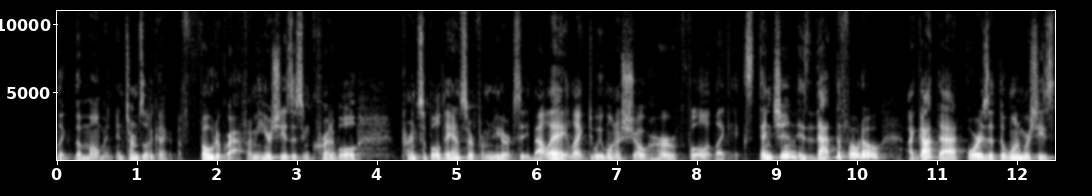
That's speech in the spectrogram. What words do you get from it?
like the moment in terms of like a, a photograph? I mean, here she is, this incredible principal dancer from New York City Ballet. Like, do we want to show her full like extension? Is that the photo? I got that, or is it the one where she's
